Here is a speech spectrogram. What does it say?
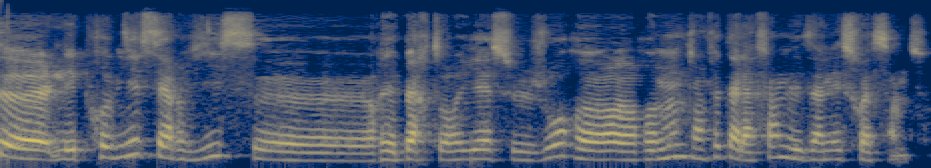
euh, les premiers services euh, répertoriés à ce jour euh, remontent en fait à la fin des années 60.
